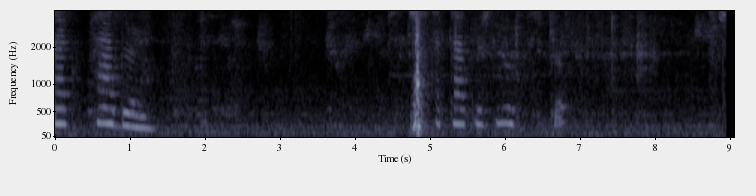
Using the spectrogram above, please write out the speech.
a pattern. A pattern motorcycle.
